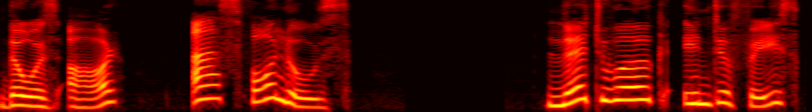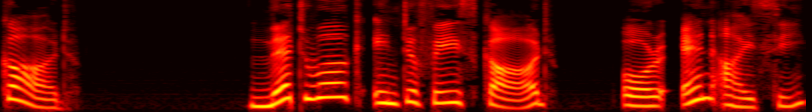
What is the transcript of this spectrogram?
Those are as follows. Network Interface Card Network Interface Card or NIC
